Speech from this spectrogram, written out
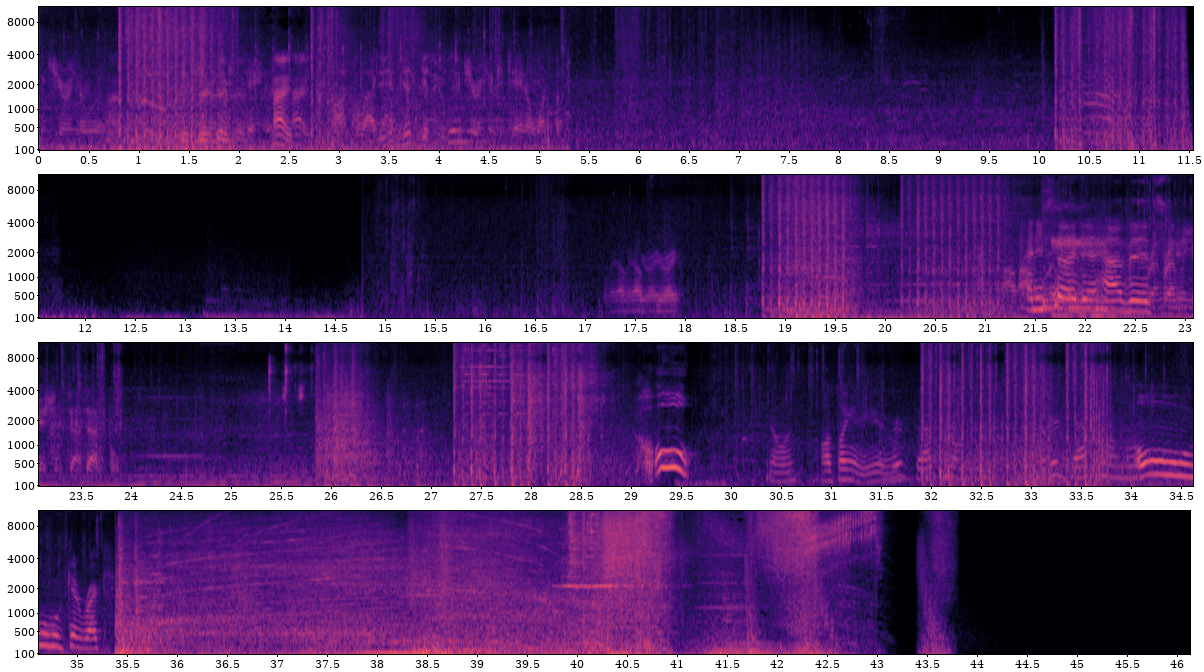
Securing the room. Keep looking. Nice. Hostile activity. Securing the container once the And he said I didn't have it. friendly mission successful. Oh! No one. I was talking to you. Oh, get wrecked.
